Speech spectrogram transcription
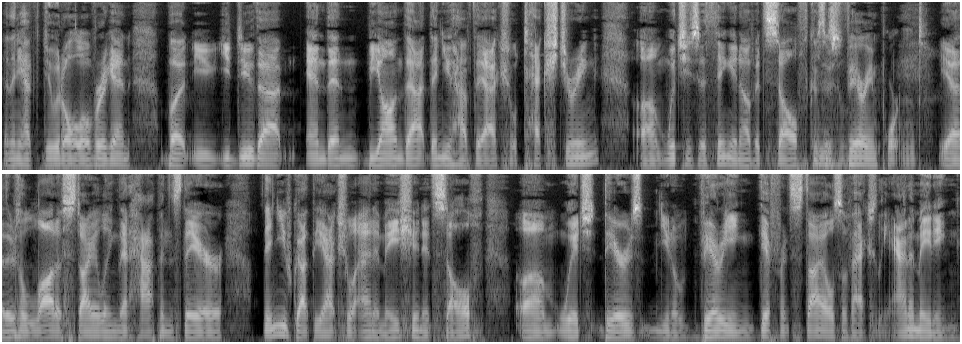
and then you have to do it all over again. But you you do that, and then beyond that, then you have the actual texturing, um, which is a thing in of itself because it's very important. Yeah, there's a lot of styling that happens there. Then you've got the actual animation itself, um, which there's you know varying different styles of actually animating,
